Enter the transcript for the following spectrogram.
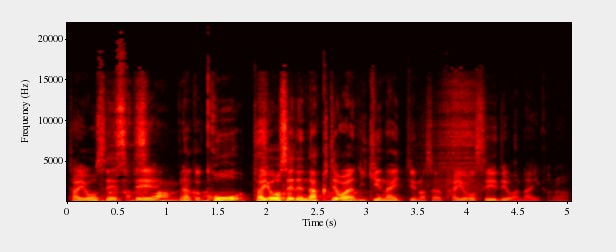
多様性ってなんかこう多様性でなくてはいけないっていうのはさ多様性ではないから。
